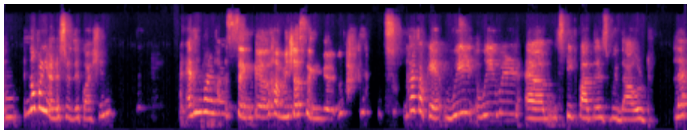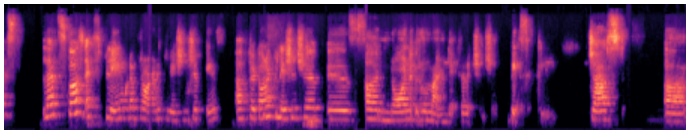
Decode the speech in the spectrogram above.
nobody understood the question. And everyone was Single, Hamisha single. that's okay. We we will um, speak about this without let's let's first explain what a platonic relationship is. A platonic relationship is a non-romantic relationship, basically. Just uh,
